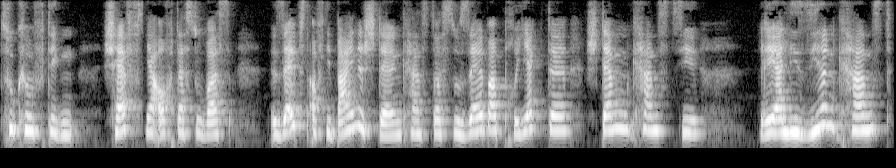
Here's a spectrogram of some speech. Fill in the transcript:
zukünftigen Chef ja auch, dass du was selbst auf die Beine stellen kannst, dass du selber Projekte stemmen kannst, sie realisieren kannst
